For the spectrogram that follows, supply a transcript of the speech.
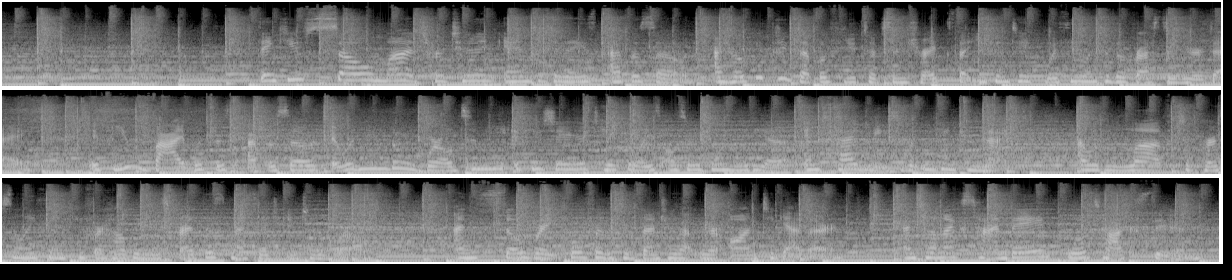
Thank you so much for tuning in to today's episode. I hope you picked up a few tips and tricks that you can take with you into the rest of your day. If you vibe with this episode, it would mean the world to me if you share your takeaways on social media and tag me so that we can connect. I would love to personally thank you for helping me spread this message into the world. I'm so grateful for this adventure that we're on together. Until next time, babe, we'll talk soon.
